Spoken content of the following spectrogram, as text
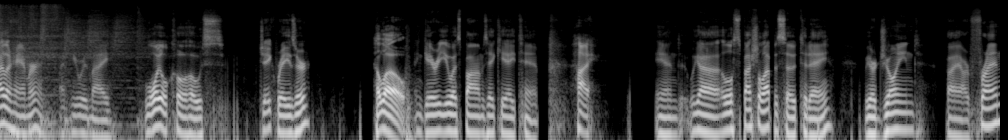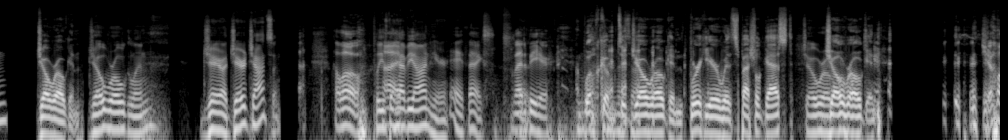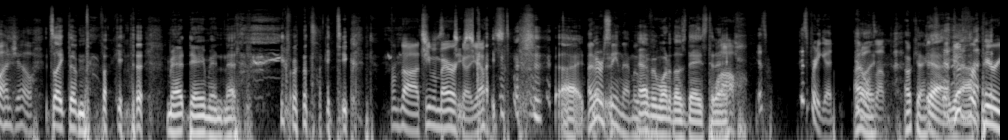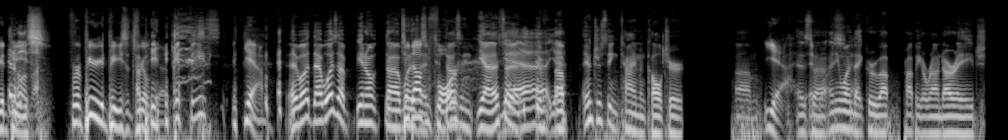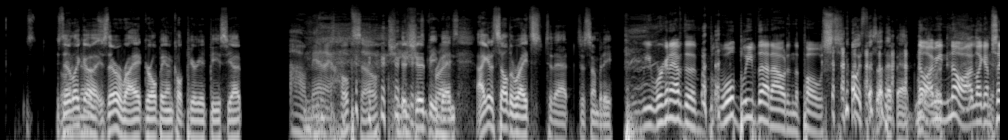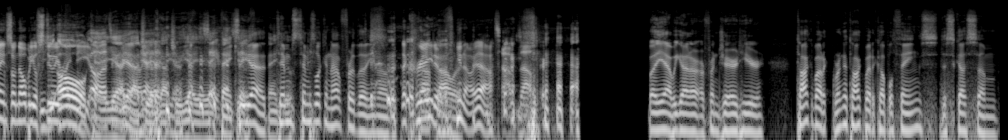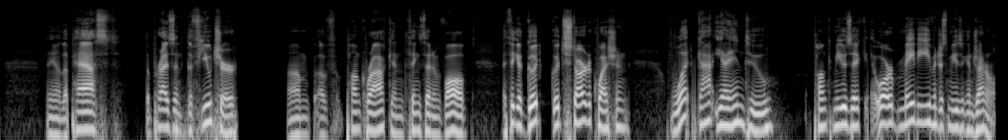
Tyler Hammer, and I'm here with my loyal co-hosts, Jake Razor Hello. and Gary US Bombs, aka Tim. Hi. And we got a little special episode today. We are joined by our friend Joe Rogan. Joe Roglin, Jared, Jared Johnson. Hello. Pleased to Hi. have you on here. Hey, thanks. Glad to be here. Welcome to Joe Rogan. We're here with special guest Joe Rogan. Joe Rogan. Joe on Joe. It's like the fucking the Matt Damon that from the fucking t- From uh, Team America, Jesus yeah. Christ. All right, I've never seen that movie. Having one of those days today. Wow. It's it's pretty good. It I holds like- up. Okay. Yeah, Good yeah. for a period piece. For a period piece, it's A real pe- good. Piece. Yeah. It was that was a you know uh, what is it, 2004? 2000 yeah, that's Yeah, a, a, yeah. a interesting time in culture. Um, Yeah. as uh, was, anyone yeah. that grew up probably around our age. Is there Lord like a is there a riot girl band called Period Piece yet? Oh man, I hope so. It should be, Ben. I got to sell the rights to that to somebody. we we're gonna have to we'll bleep that out in the post. No, it's that's not that bad. No, I mean no. I, like I'm saying, so nobody will steal your oh, idea. okay, Oh, that's yeah, I good. got Yeah, you, I yeah, got yeah. you. Yeah, yeah, yeah. Safe. Thank you. See, yeah, Thank Tim's Tim's looking out for the you know the, The top creative, dollar. you know, yeah. Top dollar. But yeah, we got our, our friend Jared here. Talk about a, we're gonna talk about a couple things, discuss some, you know, the past, the present, the future, um, of punk rock and things that involved. I think a good good starter question: What got you into punk music, or maybe even just music in general?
